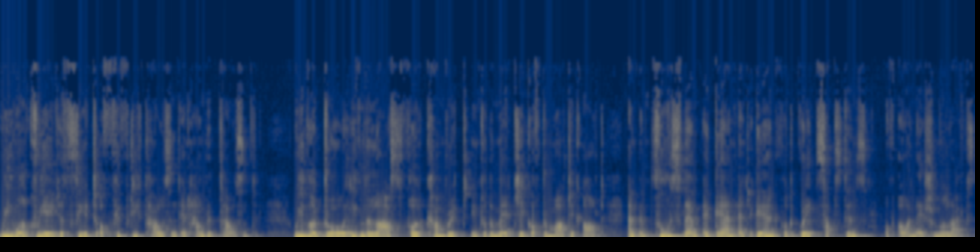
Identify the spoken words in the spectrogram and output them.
We will create a theater of 50,000 and 100,000. We will draw even the last Vollkammrit into the magic of dramatic art and enthuse them again and again for the great substance of our national lives.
